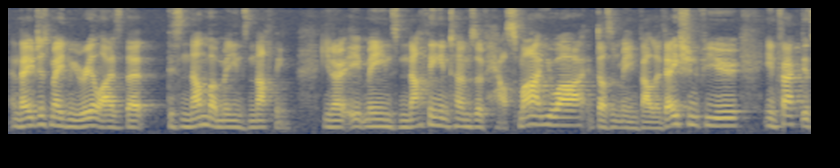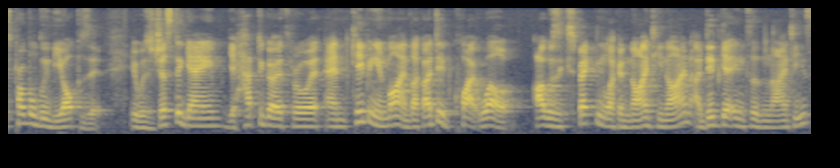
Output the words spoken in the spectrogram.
and they just made me realize that this number means nothing. You know, it means nothing in terms of how smart you are. It doesn't mean validation for you. In fact, it's probably the opposite. It was just a game. You had to go through it. And keeping in mind, like I did quite well. I was expecting like a 99. I did get into the 90s.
